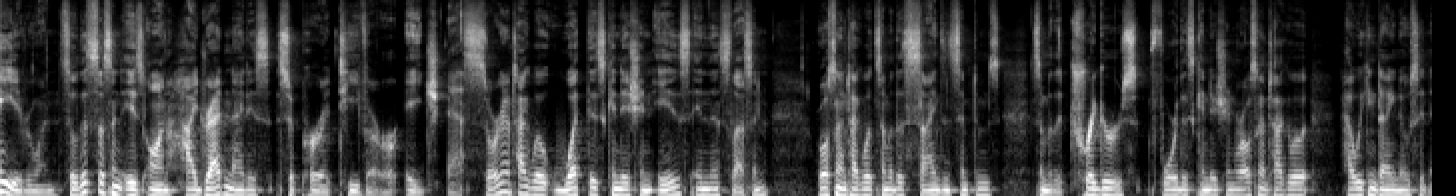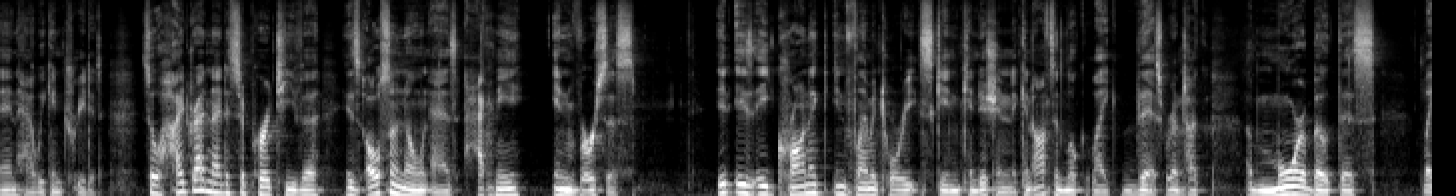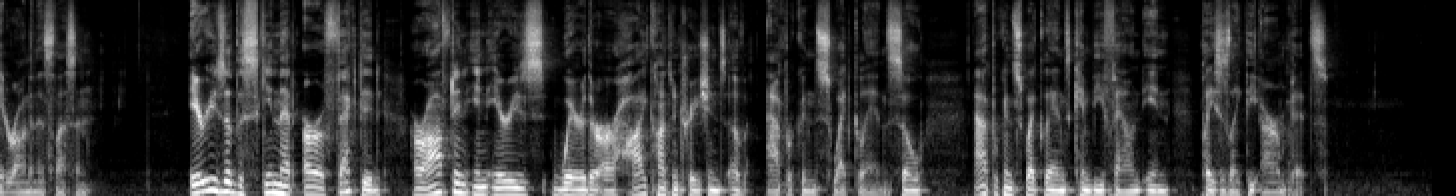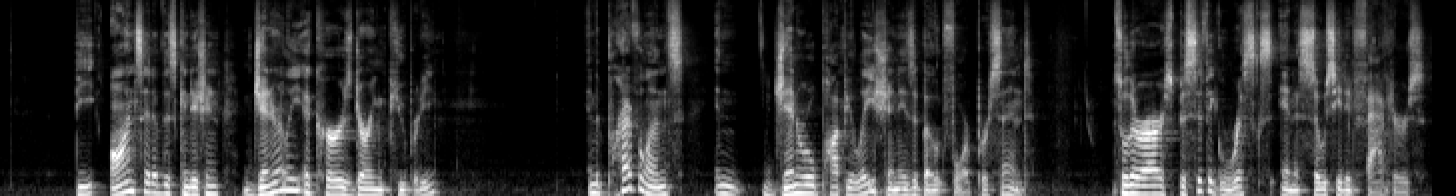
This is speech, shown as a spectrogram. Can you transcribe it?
Hey everyone, so this lesson is on hidradenitis suppurativa or HS. So we're going to talk about what this condition is in this lesson. We're also going to talk about some of the signs and symptoms, some of the triggers for this condition. We're also going to talk about how we can diagnose it and how we can treat it. So hidradenitis suppurativa is also known as acne inversus. It is a chronic inflammatory skin condition. It can often look like this. We're going to talk more about this later on in this lesson. Areas of the skin that are affected are often in areas where there are high concentrations of apocrine sweat glands. So, apocrine sweat glands can be found in places like the armpits. The onset of this condition generally occurs during puberty, and the prevalence in general population is about 4%. So there are specific risks and associated factors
